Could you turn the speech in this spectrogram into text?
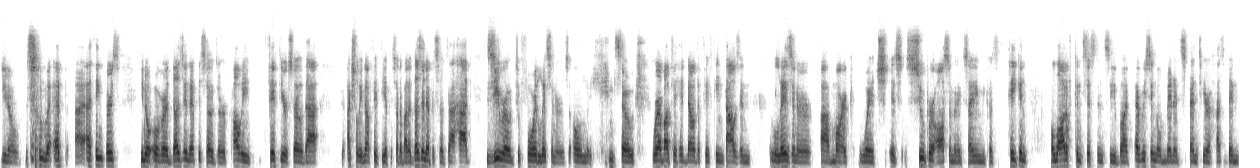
you know, some ep- I think there's, you know, over a dozen episodes or probably 50 or so that actually not 50 episodes, about a dozen episodes that had zero to four listeners only. And so we're about to hit now the 15,000 listener uh, mark, which is super awesome and exciting because it's taken a lot of consistency, but every single minute spent here has been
